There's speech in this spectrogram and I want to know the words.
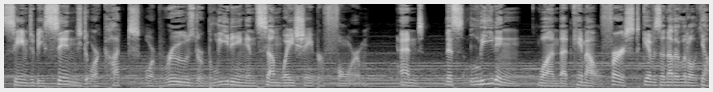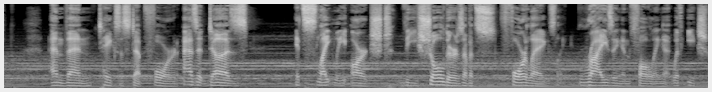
seem to be singed or cut or bruised or bleeding in some way, shape, or form. And this leading one that came out first gives another little yup and then takes a step forward. As it does, it's slightly arched, the shoulders of its forelegs like rising and falling with each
